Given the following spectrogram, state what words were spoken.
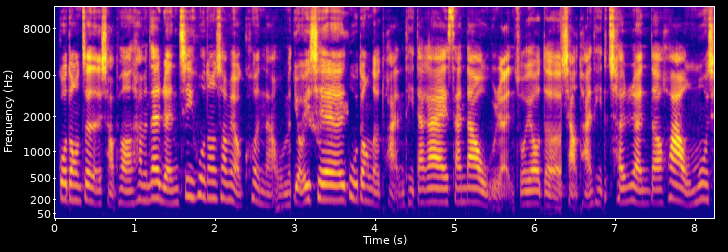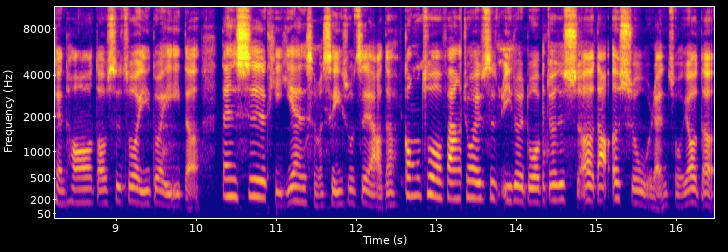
过动症的小朋友，他们在人际互动上面有困难，我们有一些互动的团体，大概三到五人左右的小团体。成人的话，我目前通通都是做一对一的，但是体验什么是艺术治疗的工作方就会是一对多，就是十二到二十五人左右的。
